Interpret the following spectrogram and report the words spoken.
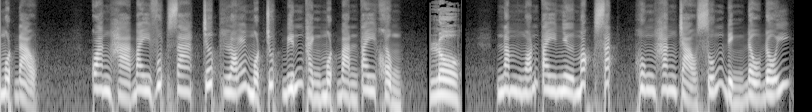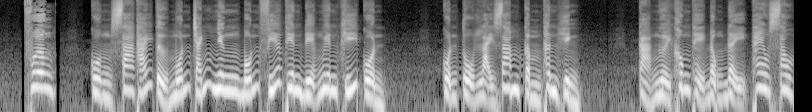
Một đảo. Quang hà bay vút ra, chớp lóe một chút biến thành một bàn tay khổng, lồ. Năm ngón tay như móc sắt, hung hăng trào xuống đỉnh đầu đối. Phương, cuồng sa thái tử muốn tránh nhưng bốn phía thiên địa nguyên khí cuồn. Cuộn tụ lại giam cầm thân hình. Cả người không thể động đậy theo sau.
